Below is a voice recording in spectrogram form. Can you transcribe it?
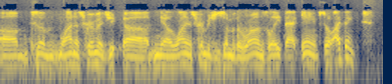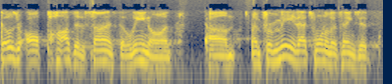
um, some line of scrimmage, uh, you know, line of scrimmage and some of the runs late that game. So I think those are all positive signs to lean on. Um, and for me, that's one of the things that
